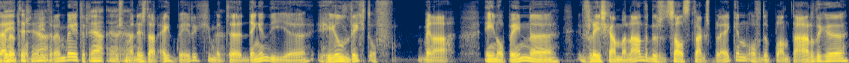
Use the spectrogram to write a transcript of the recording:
en beter. beter en beter. Dus men is daar echt bezig met dingen die heel dicht of bijna één op één eh, vlees gaan benaderen. Dus het zal straks blijken of de plantaardige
